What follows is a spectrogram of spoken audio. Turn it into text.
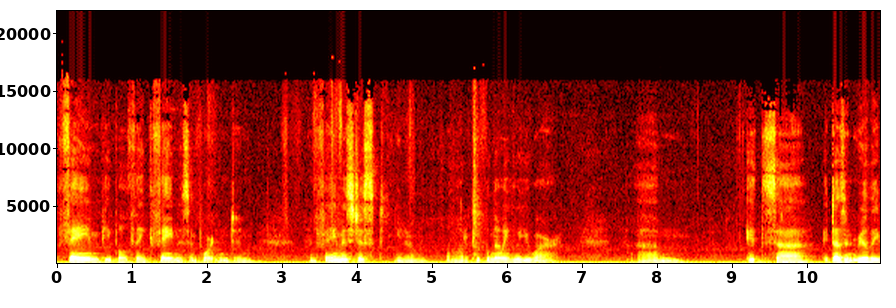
fame, people think fame is important, and, and fame is just, you know, a lot of people knowing who you are. Um, it's, uh, it doesn't really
